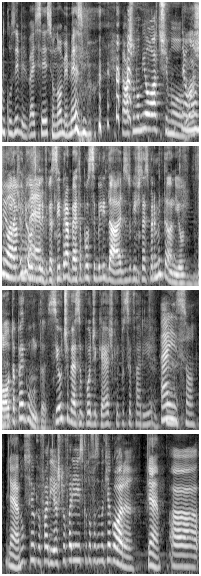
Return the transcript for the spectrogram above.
Inclusive, vai ser esse o nome mesmo? Eu acho um nome ótimo. É Eu um acho nome maravilhoso ótimo, é. que ele fica sempre aberto a possibilidades do que a gente tá experimentando. E eu volto à pergunta: se eu tivesse um podcast, o que você faria? É isso. É, Não sei o que eu faria. Acho que eu faria isso que eu tô fazendo aqui agora. É. Ah,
